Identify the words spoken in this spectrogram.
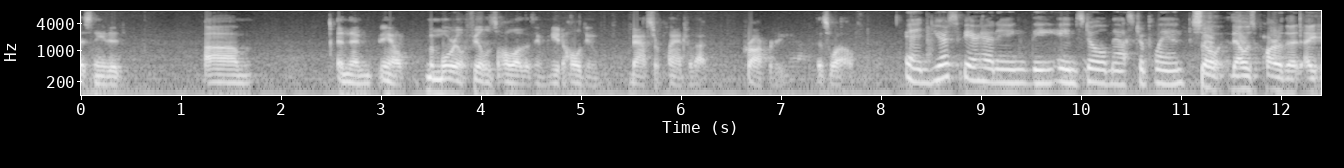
as needed. Um, And then, you know, Memorial Field is a whole other thing. We need a whole new master plan for that property as well. And you're spearheading the Ames Nowell master plan. So that was part of that. I,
